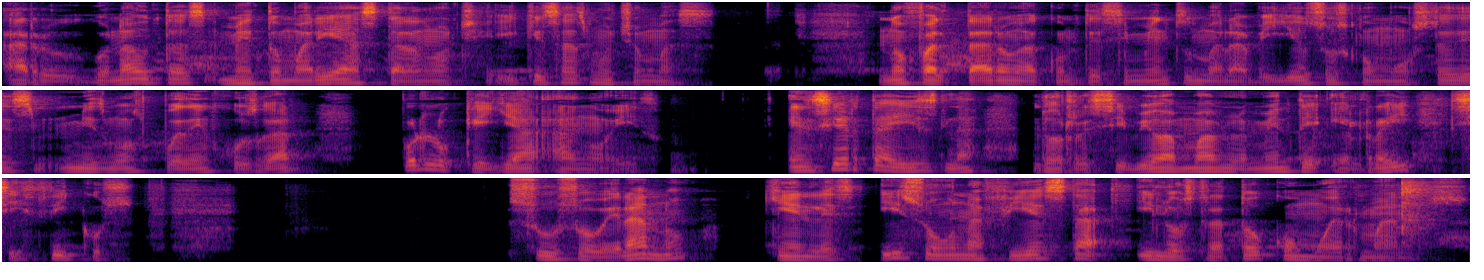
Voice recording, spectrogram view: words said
argonautas me tomaría hasta la noche y quizás mucho más. No faltaron acontecimientos maravillosos como ustedes mismos pueden juzgar por lo que ya han oído. En cierta isla los recibió amablemente el rey Cithicus, su soberano, quien les hizo una fiesta y los trató como hermanos.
